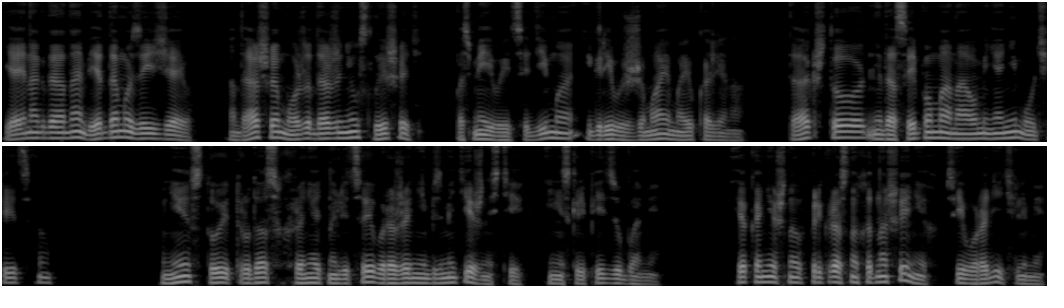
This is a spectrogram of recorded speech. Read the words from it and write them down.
Я иногда на обед домой заезжаю, а Даша может даже не услышать. Посмеивается Дима, игриво сжимая мое колено. Так что недосыпом она у меня не мучается. Мне стоит труда сохранять на лице выражение безмятежности и не скрипеть зубами. Я, конечно, в прекрасных отношениях с его родителями,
